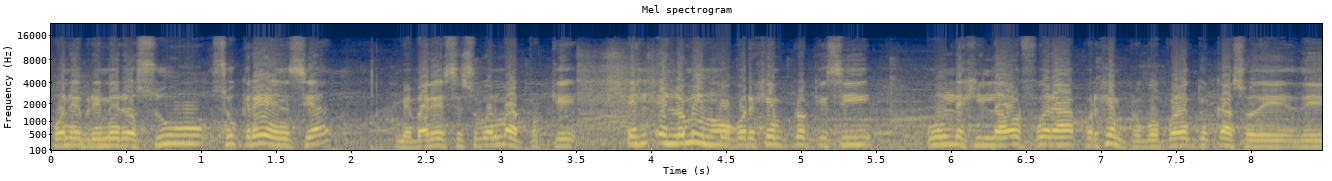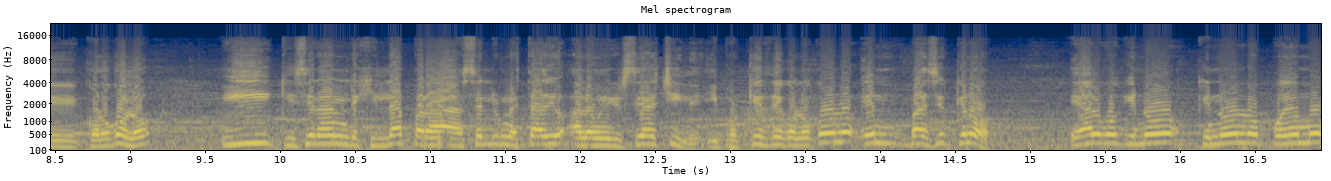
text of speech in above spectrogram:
pone primero su, su creencia, me parece súper mal, porque es, es lo mismo, por ejemplo, que si un legislador fuera, por ejemplo, por poner tu caso de, de Colo Colo, y quisieran legislar para hacerle un estadio a la Universidad de Chile, y porque es de Colo Colo, él va a decir que no. Es algo que no, que no lo podemos,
